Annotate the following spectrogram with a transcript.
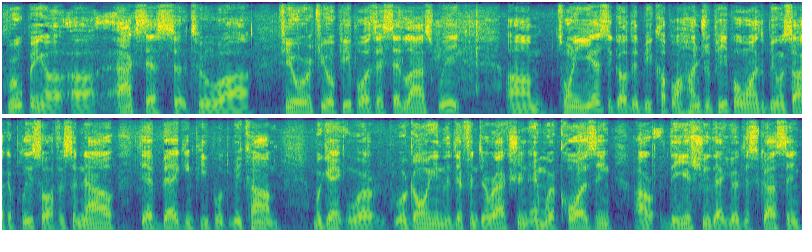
grouping uh, uh, access to, to uh, fewer and fewer people. As I said last week, um, 20 years ago, there'd be a couple of hundred people wanted to be a Woonsocket police officer. Now they're begging people to become. We're, getting, we're, we're going in the different direction, and we're causing our, the issue that you're discussing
